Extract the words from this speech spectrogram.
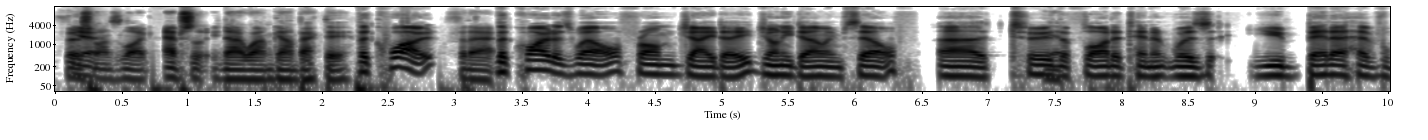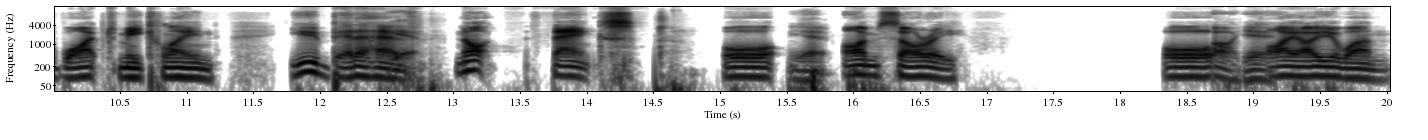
First Yeah. one's like, absolutely no way. I'm going back there The quote for that. The quote as well from JD, Johnny Doe himself, uh, to the flight attendant was, You better have wiped me clean. You better have. Yeah. Not thanks or yeah. I'm sorry or Oh yeah. I owe you one.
